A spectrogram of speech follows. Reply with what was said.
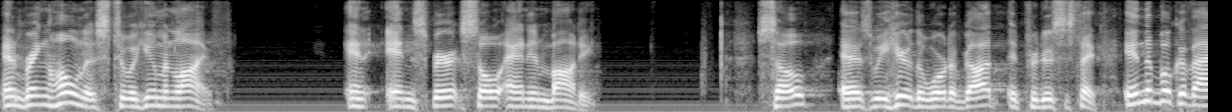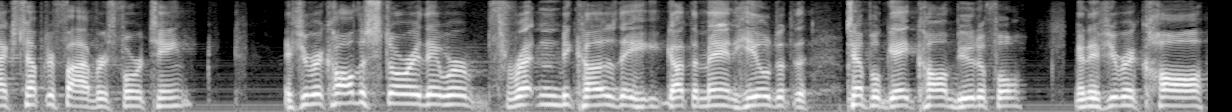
and bring wholeness to a human life in, in spirit, soul, and in body. So, as we hear the word of God, it produces faith. In the book of Acts, chapter 5, verse 14, if you recall the story, they were threatened because they got the man healed at the temple gate called Beautiful. And if you recall,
